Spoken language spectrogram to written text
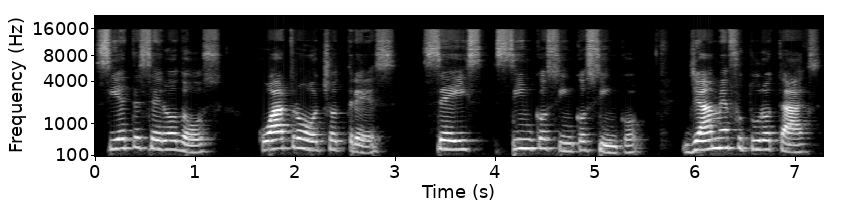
702-483-6555, llame a Futuro Tax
